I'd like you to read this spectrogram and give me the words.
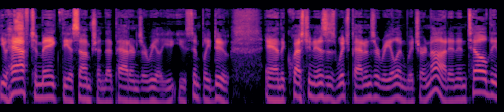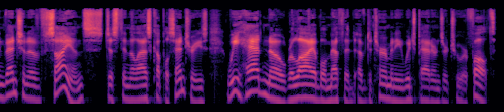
you have to make the assumption that patterns are real. You you simply do. And the question is is which patterns are real and which are not. And until the invention of science, just in the last couple centuries, we had no reliable method of determining which patterns are true or false.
